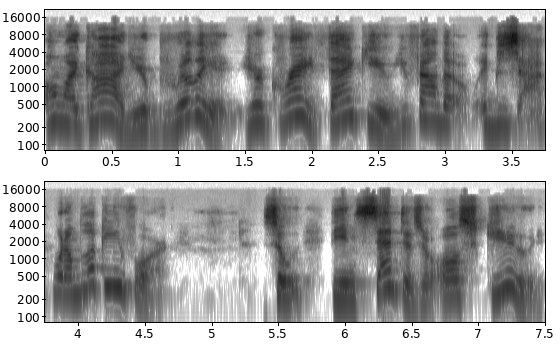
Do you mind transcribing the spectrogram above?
oh my God, you're brilliant. You're great. Thank you. You found the exact what I'm looking for. So the incentives are all skewed.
